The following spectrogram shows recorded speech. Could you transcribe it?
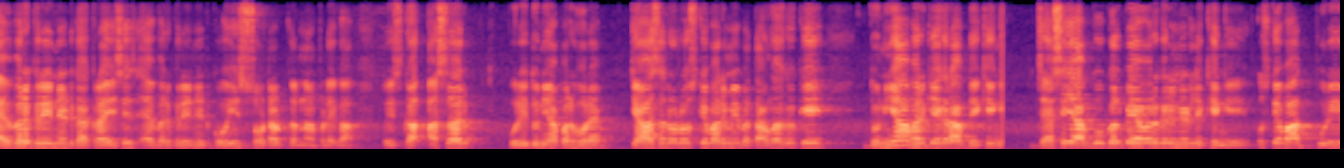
एवरग्रेनेड का क्राइसिस एवरग्रेनेड को ही सॉर्ट आउट करना पड़ेगा। तो इसका असर पूरी दुनिया पर हो रहा है। क्या असर हो रहा है उसके बारे में बताऊँगा, क्योंकि दुनिया भर की अगर आप देखेंगे, जैसे ही आप गूगल पे एवरग्रेनेड लिखेंगे, उसके बाद पूरी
